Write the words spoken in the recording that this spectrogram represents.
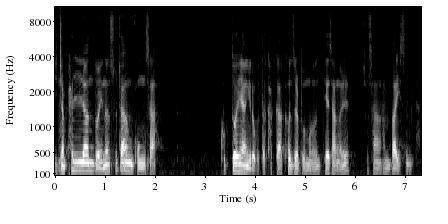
2008년도에는 수자원공사, 국토해양위로부터 각각 건설 부문 대상을 수상한 바 있습니다.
